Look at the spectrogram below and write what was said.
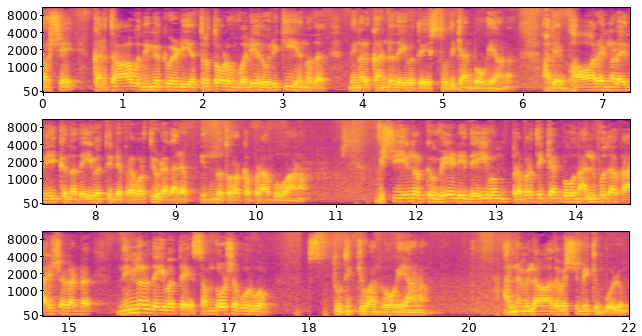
പക്ഷേ കർത്താവ് നിങ്ങൾക്ക് വേണ്ടി എത്രത്തോളം വലിയത് ഒരുക്കി എന്നത് നിങ്ങൾ കണ്ട് ദൈവത്തെ സ്തുതിക്കാൻ പോവുകയാണ്. അതെ ഭാരങ്ങളെ നീക്കുന്ന ദൈവത്തിന്റെ പ്രവൃത്തിയുടെ കരം ഇന്ന് തുറക്കപ്പെടാൻ പോവുകയാണ്. വിഷയങ്ങൾക്കും വേണ്ടി ദൈവം പ്രവർത്തിക്കാൻ പോകുന്ന അത്ഭുത കാഴ്ച കണ്ട് നിങ്ങൾ ദൈവത്തെ സന്തോഷപൂർവം സ്തുതിക്കുവാൻ പോവുകയാണ്. അന്നമില്ലാതെ വിഷമിക്കുമ്പോഴും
